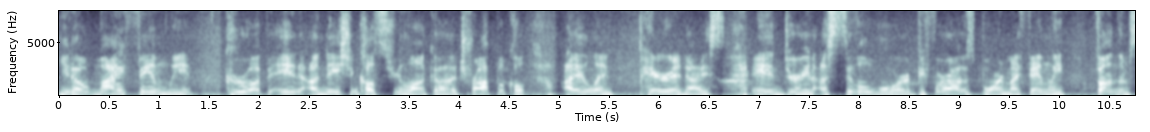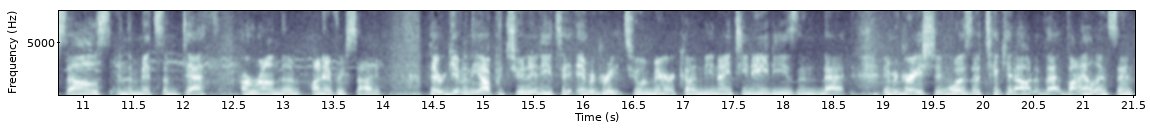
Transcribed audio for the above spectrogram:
You know, my family grew up in a nation called Sri Lanka, a tropical island paradise. And during a civil war, before I was born, my family found themselves in the midst of death around them on every side. They were given the opportunity to immigrate to America in the 1980s, and that immigration was a ticket out of that violence. And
